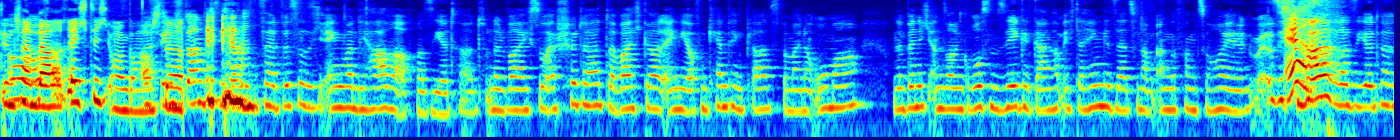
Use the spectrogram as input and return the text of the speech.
den Oh. fand er auch richtig Auf ungemischt. den stand ich die ganze Zeit, bis er sich irgendwann die Haare abrasiert hat. Und dann war ich so erschüttert. Da war ich gerade irgendwie auf dem Campingplatz bei meiner Oma. Und dann bin ich an so einen großen See gegangen, habe mich da hingesetzt und habe angefangen zu heulen, weil er sich die Haare rasiert hat.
